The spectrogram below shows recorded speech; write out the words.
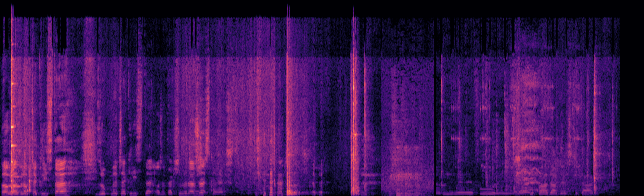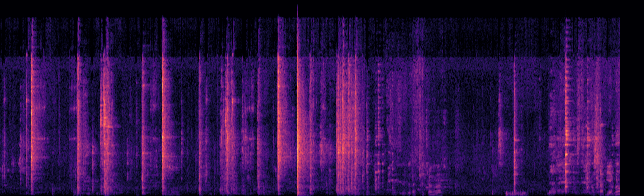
Dobra, zrób checklistę. Zróbmy checklistę. Może tak się wyrażę. Wszystko jest. Robimy fury, nie pada deszcz, to tak. Chcesz go tak przeciągnąć? Masz na biegu?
